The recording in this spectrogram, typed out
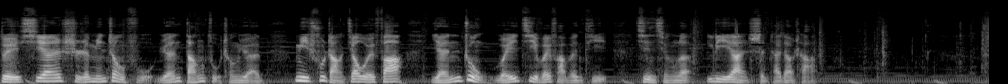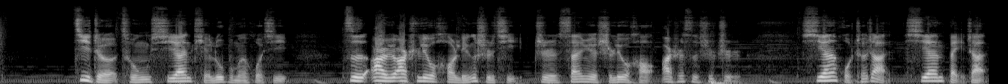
对西安市人民政府原党组成员、秘书长焦维发严重违纪违法问题进行了立案审查调查。记者从西安铁路部门获悉，自二月二十六号零时起至三月十六号二十四时止，西安火车站西安北站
